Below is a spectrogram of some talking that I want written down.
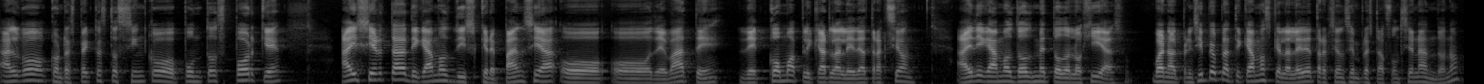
algo con respecto a estos cinco puntos porque hay cierta, digamos, discrepancia o, debate de cómo aplicar la ley de atracción. Hay, digamos, dos metodologías. Bueno, al principio platicamos que la ley de atracción siempre está funcionando, ¿no?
